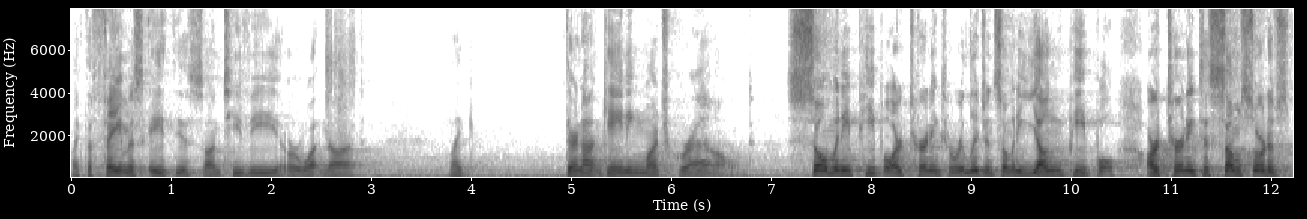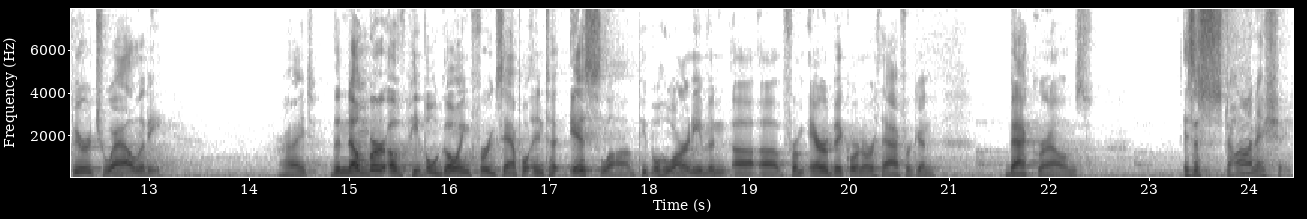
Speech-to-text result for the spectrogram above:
like the famous atheists on TV or whatnot, like, they're not gaining much ground. So many people are turning to religion. So many young people are turning to some sort of spirituality. Right? The number of people going, for example, into Islam, people who aren't even uh, uh, from Arabic or North African backgrounds, is astonishing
